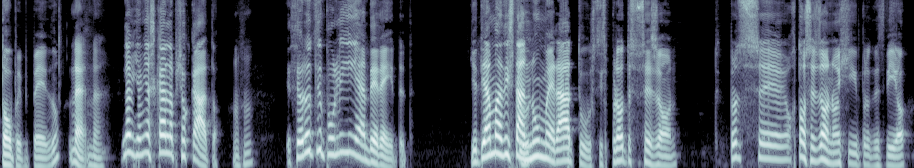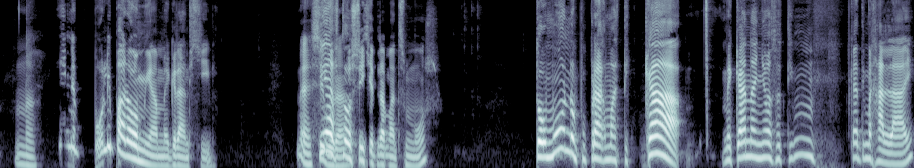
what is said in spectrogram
top επίπεδου. Ναι, ναι. Μιλάμε για μια σκάλα πιο κάτω. Μμμ. Ε, Θεωρώ ότι είναι πολύ underrated. Γιατί άμα δεις τα Το- νούμερα τους στις πρώτες του σεζόν, πρώτες ε, 8 σεζόν, όχι οι πρώτες δύο, Ναι. είναι πολύ παρόμοια με Grant Hill. ναι, Και σίγουρα. αυτός είχε τραυματισμούς. Το μόνο που πραγματικά με κάνει να νιώθω ότι μ, κάτι με χαλάει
